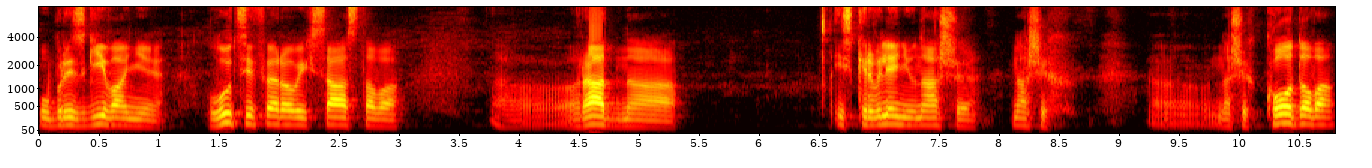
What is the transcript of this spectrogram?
ubrizgivanje Luciferovih sastava, rad na iskrivljenju naše, naših, naših kodova,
